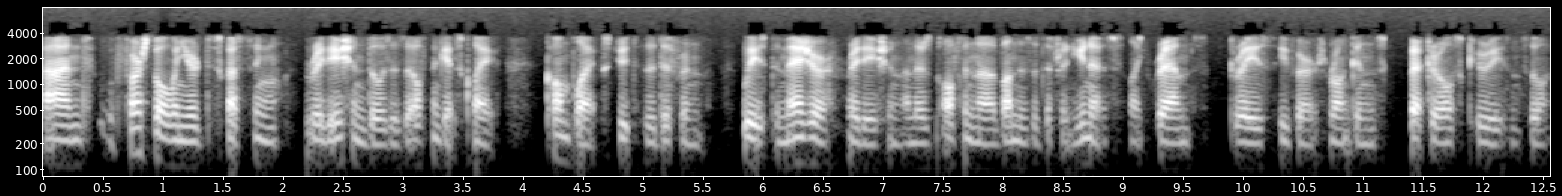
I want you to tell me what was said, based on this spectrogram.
And first of all, when you're discussing radiation doses, it often gets quite complex due to the different ways to measure radiation, and there's often an abundance of different units like REMS, Grays, Sieverts, Röntgens, Becquerels, Curies, and so on.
